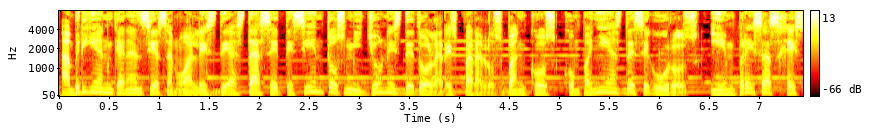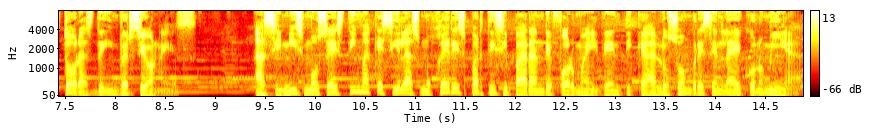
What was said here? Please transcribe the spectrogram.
habrían ganancias anuales de hasta 700 millones de dólares para los bancos, compañías de seguros y empresas gestoras de inversiones. Asimismo, se estima que si las mujeres participaran de forma idéntica a los hombres en la economía,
